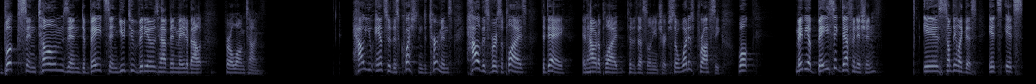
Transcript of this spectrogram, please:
books and tomes and debates and YouTube videos have been made about for a long time. How you answer this question determines how this verse applies today and how it applied to the Thessalonian church. So, what is prophecy? Well, Maybe a basic definition is something like this it's, it's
